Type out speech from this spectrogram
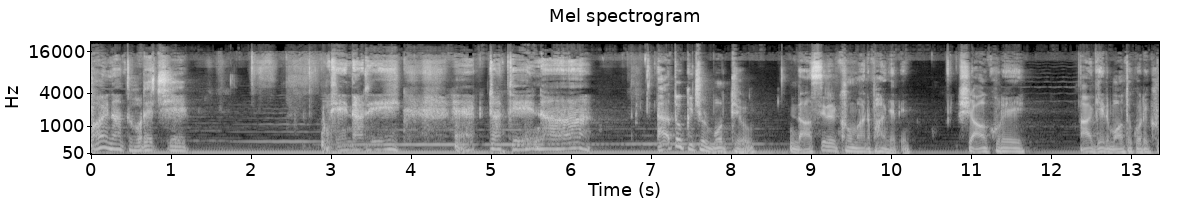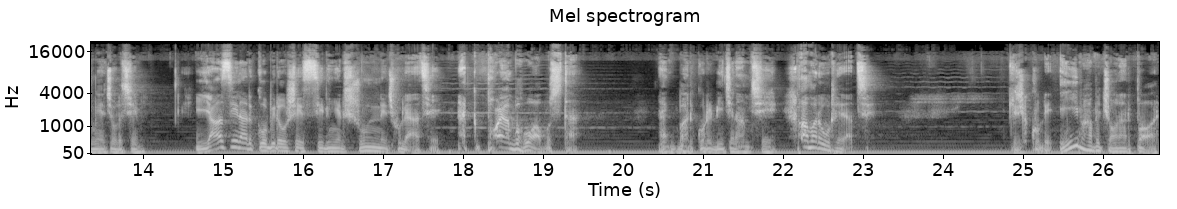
বায়না ধরেছে। দে না রে একটা দে না। এত কিছুর মধ্যেও নাসিরের ঘুম আর ভাঙেনি। সে আঁকুড়ে আগের মতো করে ঘুমিয়ে চলেছে। ইয়াসিন আর কবিরও সেই সিলিং এর শূন্যে ঝুলে আছে। এক ভয়াবহ অবস্থা। একবার করে নিচে নামছে আবার উঠে যাচ্ছে। কিছুক্ষণ এইভাবে চড়ার পর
